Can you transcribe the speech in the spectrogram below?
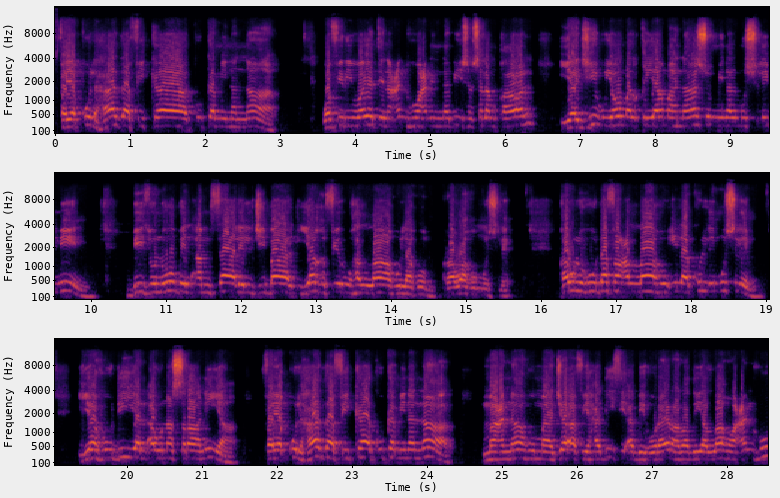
fayaqul hadha fikakuka minan nar وفي رواية عنه عن النبي صلى الله عليه وسلم قال يجيء يوم القيامة ناس من المسلمين بذنوب أمثال الجبال يغفرها الله لهم. رواه مسلم. قوله دفع الله إلى كل مسلم يهوديا أو نصرانيا. فيقول هذا فكاكك من النار. ma'nahu ma ja'a fi hadithi Abi Hurairah radhiyallahu anhu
